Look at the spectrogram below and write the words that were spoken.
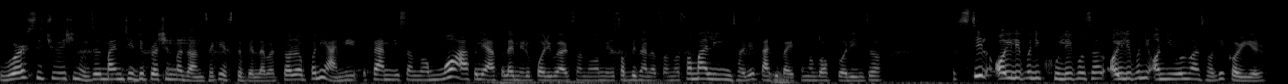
वर्स सिचुएसन हुन्छ मान्छे डिप्रेसनमा जान्छ कि यस्तो बेलामा। तर पनि हामी फ्यामिलीसँग म आफूले आफूलाई मेरो परिवारसँग मेरो सबैजनासँग सम्हालिन्छ कि साथीभाइसँग गफ गरिन्छ। स्टिल अहिले पनि खुलेको छ अहिले पनि अन्यलमा छ कि करियर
